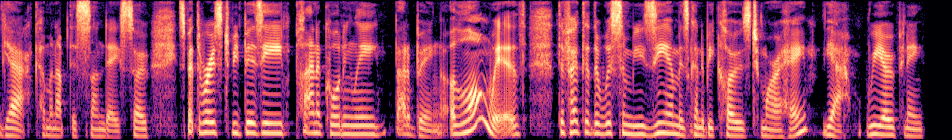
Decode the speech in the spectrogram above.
Yeah, coming up this Sunday. So expect the roads to be busy, plan accordingly, bada bing. Along with the fact that the Whistler Museum is going to be closed tomorrow, hey? Yeah, reopening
